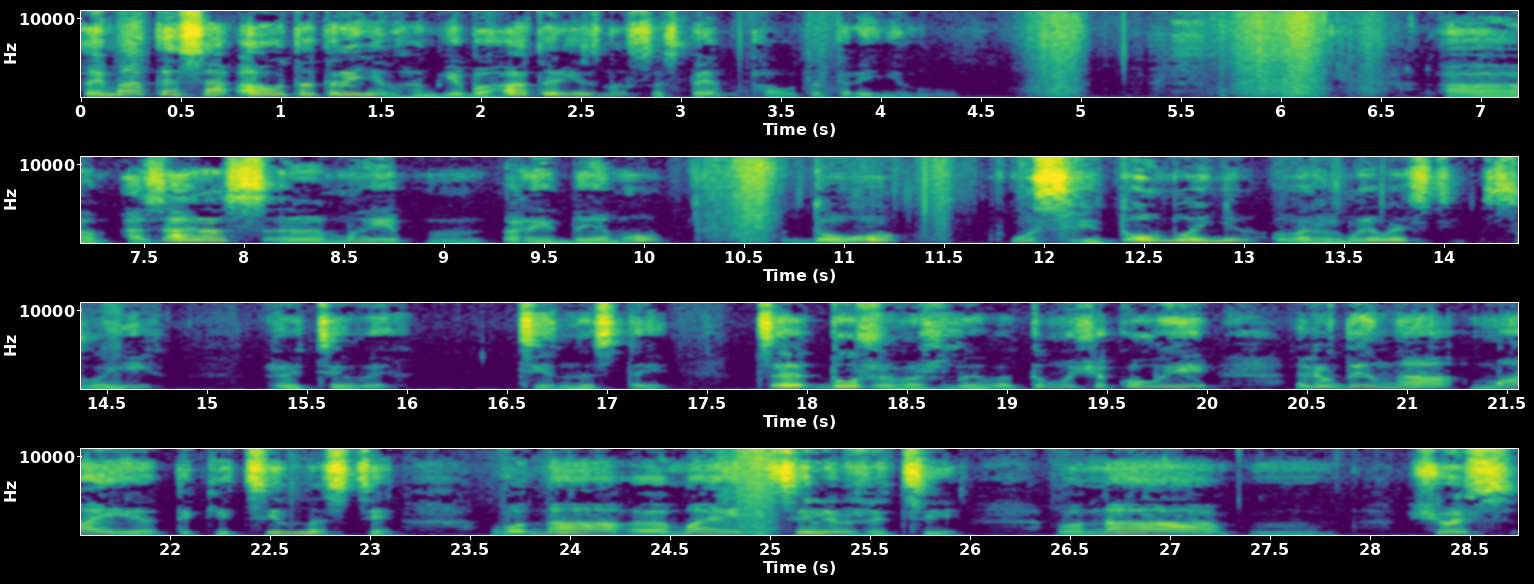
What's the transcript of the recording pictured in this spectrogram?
Займатися аутотренінгом. Є багато різних систем аутотренінгу. А, а зараз е, ми перейдемо до усвідомлення важливості своїх життєвих цінностей. Це дуже важливо, тому що коли людина має такі цінності, вона е, має і цілі в житті, вона щось,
